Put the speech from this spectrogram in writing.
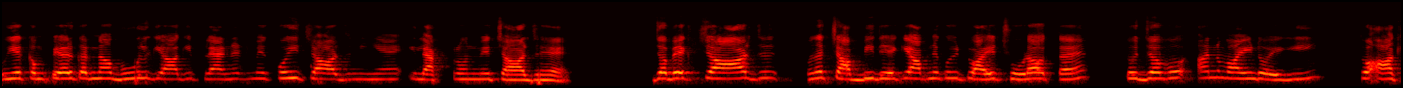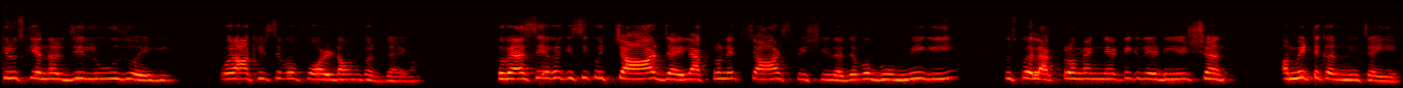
वो ये कंपेयर करना भूल गया कि प्लेनेट में कोई चार्ज नहीं है इलेक्ट्रॉन में चार्ज है। जब एक चार्ज मतलब चाबी दे के आपने कोई टॉय छोड़ा होता है तो जब वो अनवाइंड होएगी तो आखिर उसकी एनर्जी लूज होएगी और आखिर से वो फॉल डाउन कर जाएगा। तो वैसे ही अगर किसी कोई चार्ज है इलेक्ट्रॉन एक चार्ज स्पीशीज है, जब वो घूमेगी तो उसको इलेक्ट्रोमैग्नेटिक रेडिएशन अमिट करनी चाहिए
